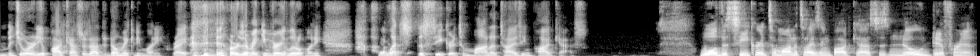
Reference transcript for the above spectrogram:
majority of podcasters out there don't make any money right mm-hmm. or they're making very little money what's the secret to monetizing podcasts well the secret to monetizing podcasts is no different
